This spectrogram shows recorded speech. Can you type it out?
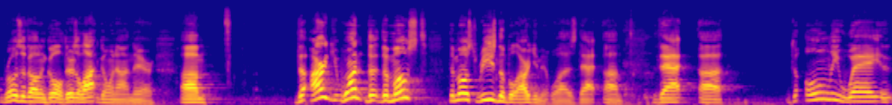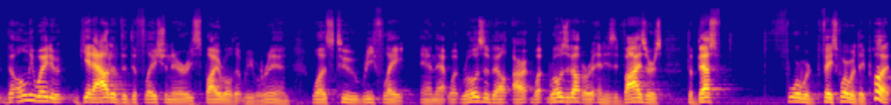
Roosevelt and gold. There's a lot going on there. Um, the argue one, the, the most the most reasonable argument was that um, that uh, the only way the only way to get out of the deflationary spiral that we were in was to reflate, and that what Roosevelt our, what Roosevelt and his advisors the best forward face forward they put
